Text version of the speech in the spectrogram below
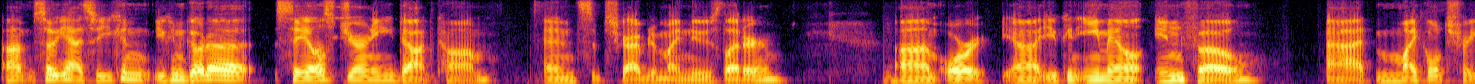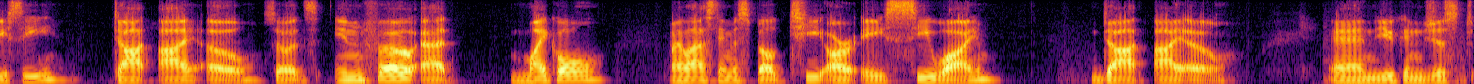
Um, so yeah, so you can you can go to salesjourney.com and subscribe to my newsletter, um, or uh, you can email info at michaeltracy.io. So it's info at michael. My last name is spelled T R A C Y dot io, and you can just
